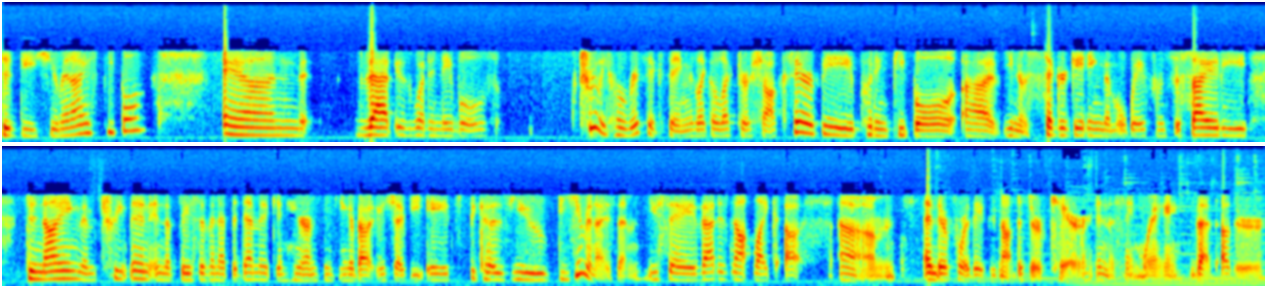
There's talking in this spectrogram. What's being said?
to dehumanize people. And that is what enables truly horrific things like electroshock therapy, putting people, uh, you know, segregating them away from society, denying them treatment in the face of an epidemic. And here I'm thinking about HIV AIDS because you dehumanize them. You say that is not like us. Um, and therefore they do not deserve care in the same way that other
